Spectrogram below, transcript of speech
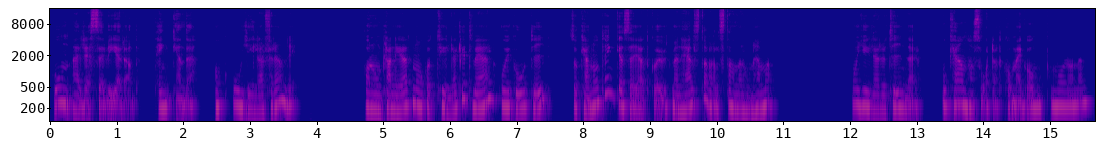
Hon är reserverad, tänkande och ogillar förändring. Har hon planerat något tillräckligt väl och i god tid så kan hon tänka sig att gå ut men helst av allt stannar hon hemma. Hon gillar rutiner och kan ha svårt att komma igång på morgonen.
